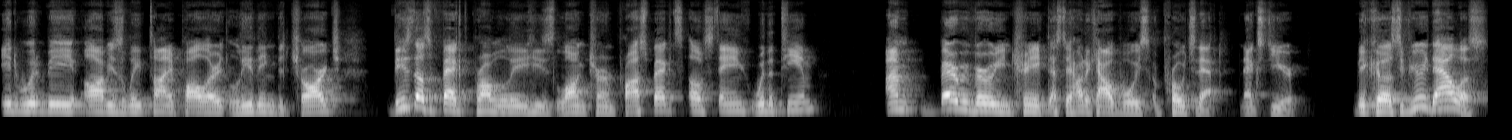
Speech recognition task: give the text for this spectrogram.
it would be obviously Tony Pollard leading the charge. This does affect probably his long term prospects of staying with the team. I'm very, very intrigued as to how the Cowboys approach that next year. Because if you're Dallas,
